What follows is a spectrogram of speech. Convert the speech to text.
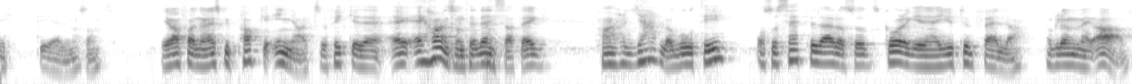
90 eller noe sånt. I hvert fall når jeg skulle pakke inn alt, så fikk jeg det Jeg, jeg har en sånn tendens at jeg har jævla god tid, og så sitter jeg der, og så går jeg i den YouTube-fella og glemmer meg av.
